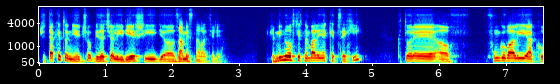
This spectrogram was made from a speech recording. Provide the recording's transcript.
že takéto niečo by začali riešiť zamestnávateľia. Že v minulosti sme mali nejaké cechy, ktoré fungovali ako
